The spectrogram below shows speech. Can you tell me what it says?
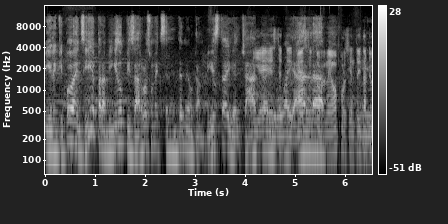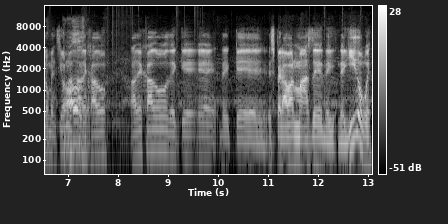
Y el equipo en sí, para mí Guido Pizarro es un excelente mediocampista y el Chaca Y y, este, te- que este torneo, por cierto, ahorita que lo y mencionas, todos, ha dejado, ha dejado de que, de que esperaban más de, de- de Guido, güey.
